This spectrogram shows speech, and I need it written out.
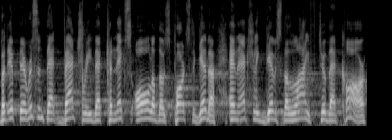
but if there isn't that battery that connects all of those parts together and actually gives the life to that car,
